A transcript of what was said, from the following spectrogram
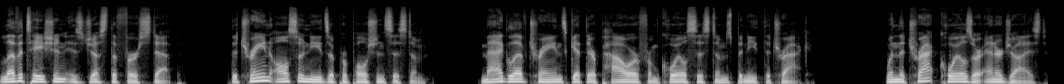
Levitation is just the first step. The train also needs a propulsion system. Maglev trains get their power from coil systems beneath the track. When the track coils are energized,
